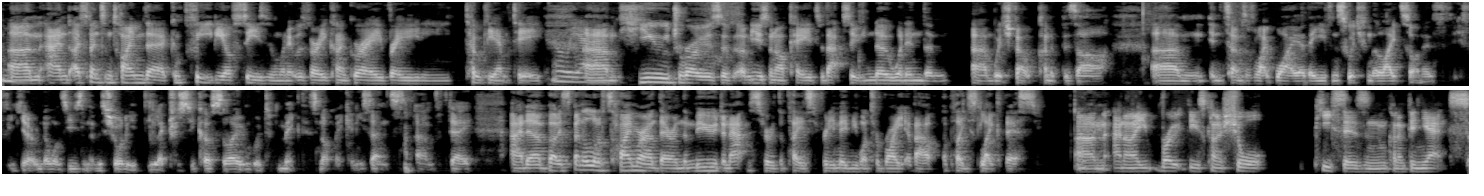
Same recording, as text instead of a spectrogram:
Mm. Um, and I spent some time there completely off season when it was very kind of grey, rainy, totally empty. Oh, yeah. Um, huge rows of amusement arcades with absolutely no one in them, um, which felt kind of bizarre. Um, in terms of like, why are they even switching the lights on if, if you know no one's using them? Surely the electricity cost alone would make this not make any sense um, for the day. And um, but I spent a lot of time around there, and the mood and atmosphere of the place really made me want to write about a place like this. Um, and I wrote these kind of short pieces and kind of vignettes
